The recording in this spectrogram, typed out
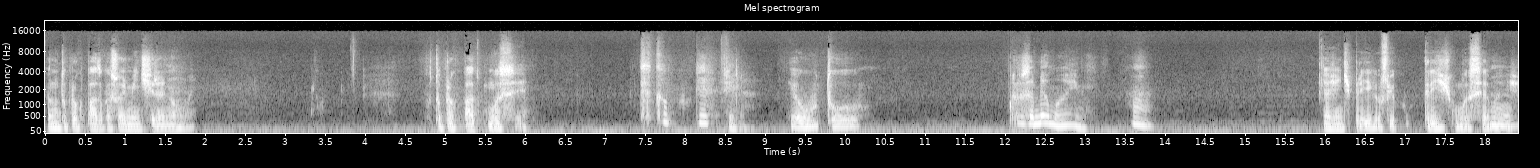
Eu não tô preocupado com as suas mentiras, não, mãe. Tô preocupado com você. Por quê, filha? Eu tô. Porque você é minha mãe. Hum. A gente briga, eu fico triste com você, mas.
